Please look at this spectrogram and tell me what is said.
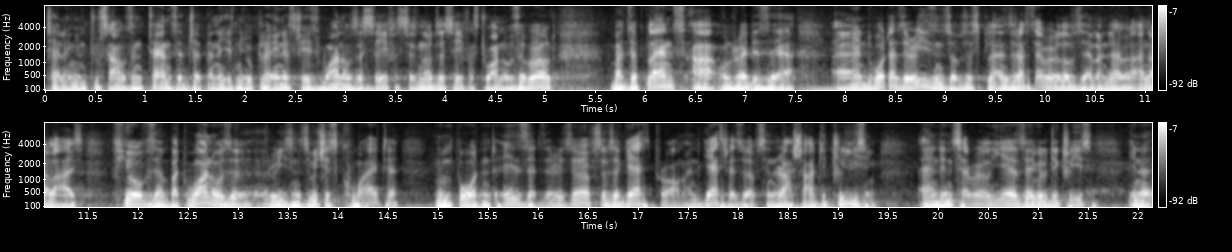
telling in 2010 that Japanese nuclear industry is one of the safest, is not the safest one of the world, but the plans are already there. And what are the reasons of these plans? There are several of them, and I will analyze few of them. But one of the reasons, which is quite uh, important, is that the reserves of the Gazprom and gas reserves in Russia are decreasing. And in several years, they will decrease in a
